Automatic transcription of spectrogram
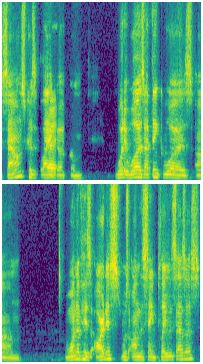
sounds, because like Right. um what it was, I think was um one of his artists was on the same playlist as us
